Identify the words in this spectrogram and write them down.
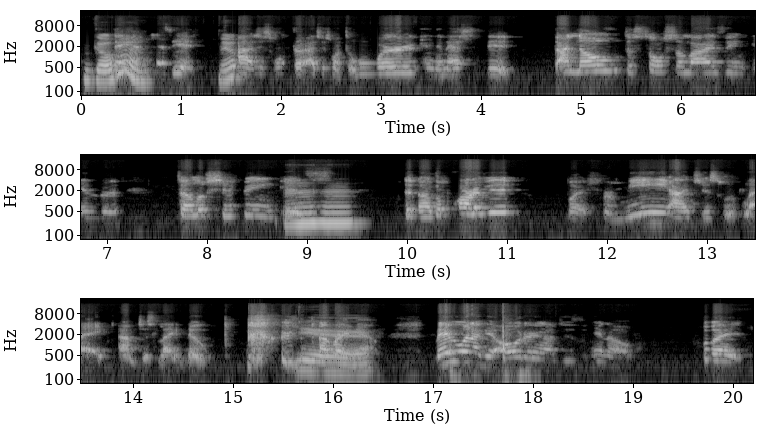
to go home. That's it. Yep. I just want the I just want the word, and then that's it. I know the socializing and the fellowshipping is mm-hmm. another part of it, but for me, I just was like, I'm just like, nope. Yeah. Not right now. Maybe when I get older, and I just, you know, but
